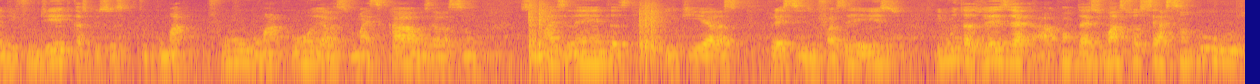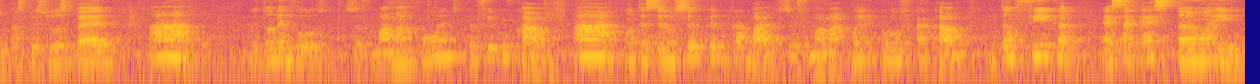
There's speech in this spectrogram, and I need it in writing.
é difundido que as pessoas que fumam, fumam maconha, elas são mais calmas, elas são, são mais lentas e que elas precisam fazer isso. E muitas vezes é, acontece uma associação do uso. As pessoas pegam, ah, eu estou nervoso. Se eu fumar maconha, eu fico calmo. Ah, aconteceu não sei o que no trabalho. Se eu fumar maconha, eu vou ficar calmo. Então fica essa questão aí.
